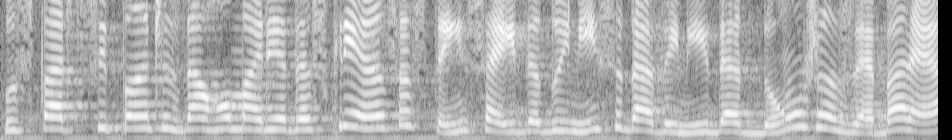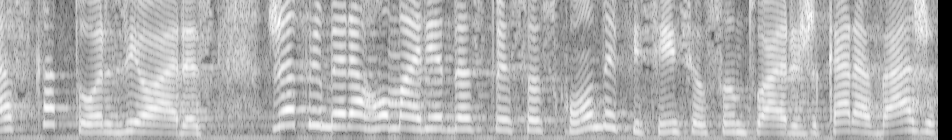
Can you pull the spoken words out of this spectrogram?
Os participantes da Romaria das Crianças têm saída do início da Avenida Dom José Baré às 14 horas. Já a primeira Romaria das Pessoas com Deficiência ao Santuário de Caravaggio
